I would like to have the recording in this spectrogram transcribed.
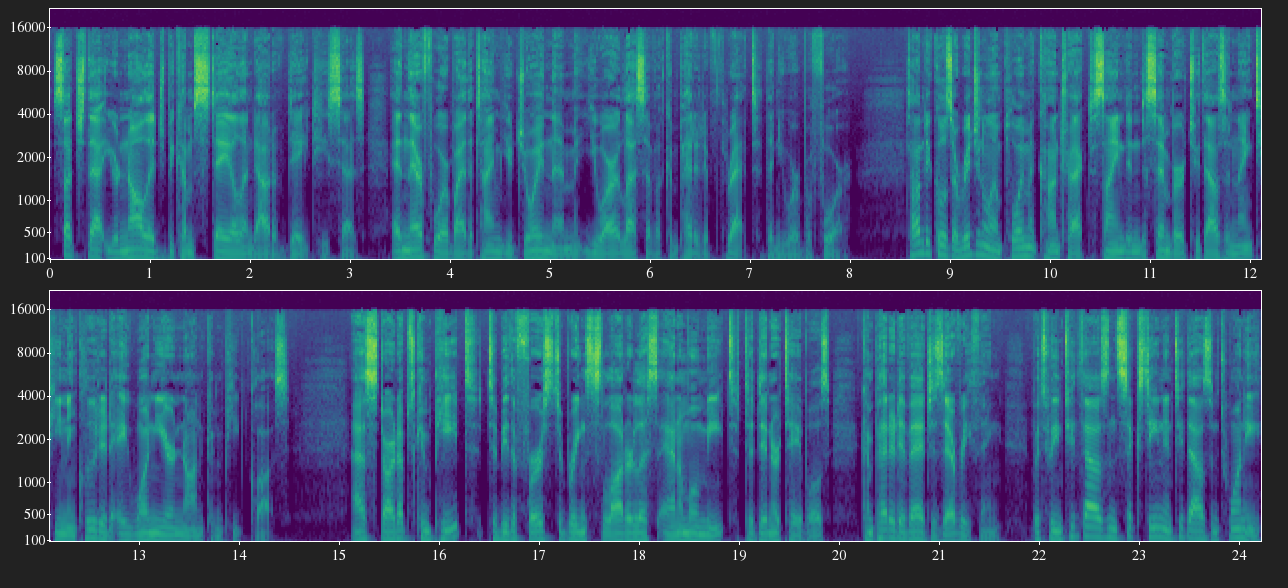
Such that your knowledge becomes stale and out of date, he says, and therefore by the time you join them, you are less of a competitive threat than you were before. Tandikul's original employment contract signed in December 2019 included a one year non compete clause. As startups compete to be the first to bring slaughterless animal meat to dinner tables, competitive edge is everything. Between 2016 and 2020,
